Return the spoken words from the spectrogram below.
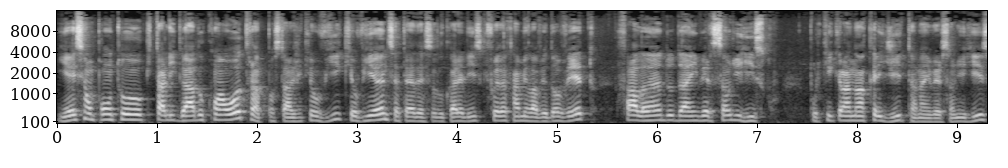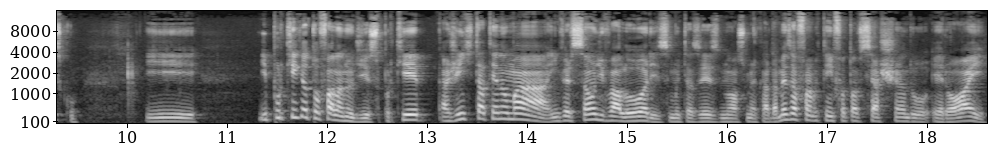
E esse é um ponto que está ligado com a outra postagem que eu vi, que eu vi antes até dessa do Carelis, que foi da Camila Vedoveto, falando da inversão de risco. Por que, que ela não acredita na inversão de risco? E, e por que, que eu estou falando disso? Porque a gente está tendo uma inversão de valores, muitas vezes, no nosso mercado. Da mesma forma que tem fotógrafo se achando herói,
